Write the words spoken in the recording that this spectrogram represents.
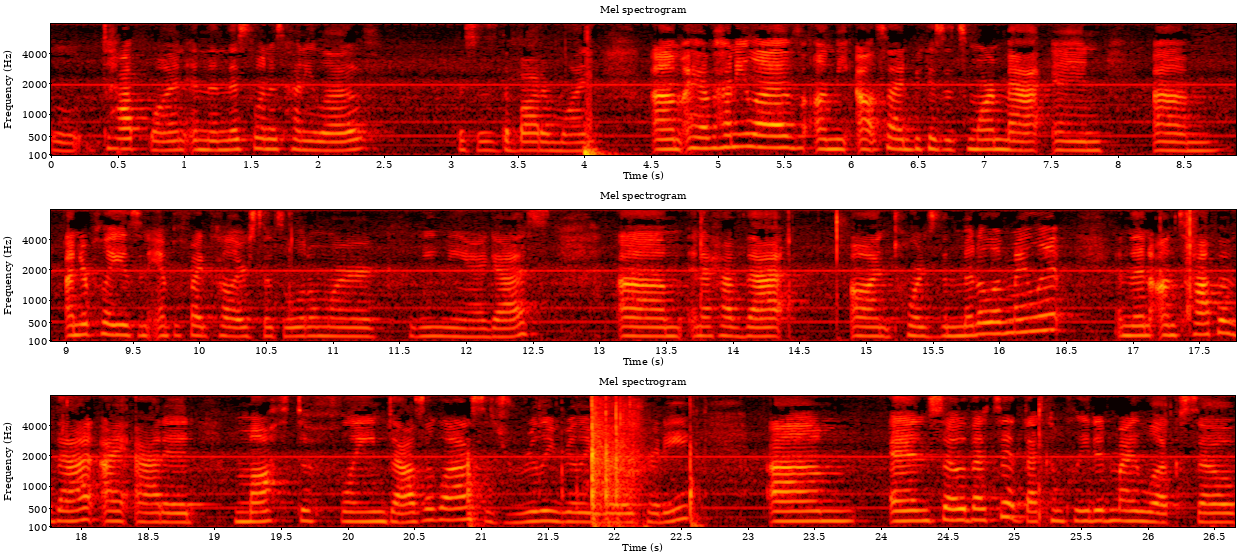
well, top one and then this one is Honey Love. This is the bottom one. Um, I have Honey Love on the outside because it's more matte and um, Underplay is an amplified color so it's a little more creamy I guess. Um, and I have that on towards the middle of my lip and then on top of that, I added Moth to Flame Dazzleglass. It's really, really, really pretty. Um, and so that's it. That completed my look. So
